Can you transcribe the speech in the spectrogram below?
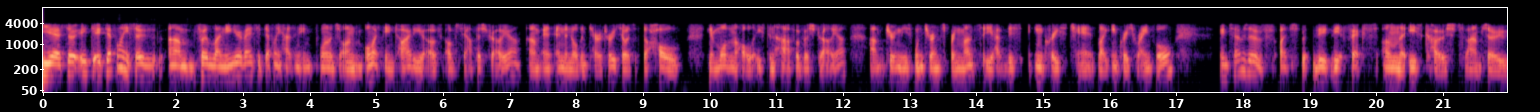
Yeah, so it, it definitely so um, for La Nina events, it definitely has an influence on almost the entirety of, of South Australia um, and, and, the Northern Territory. So it's the whole, you know, more than the whole eastern half of Australia um, during these winter and spring months. So you have this increased chance, like increased rainfall, in terms of the, the effects on the east coast, um, so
